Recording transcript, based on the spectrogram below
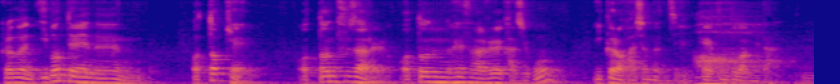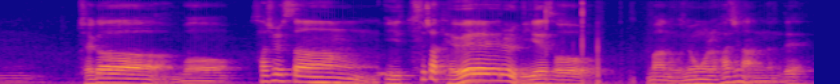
그러면 이번 대회는 어떻게 어떤 투자를 어떤 회사를 가지고 이끌어 가셨는지 그게 아. 궁금합니다. 제가 뭐 사실상 이 투자 대회를 위해서만 운용을 하진 않는데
